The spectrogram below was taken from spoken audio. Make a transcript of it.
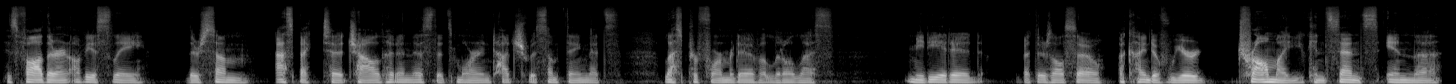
his father. And obviously, there's some aspect to childhood in this that's more in touch with something that's less performative, a little less mediated. But there's also a kind of weird trauma you can sense in the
